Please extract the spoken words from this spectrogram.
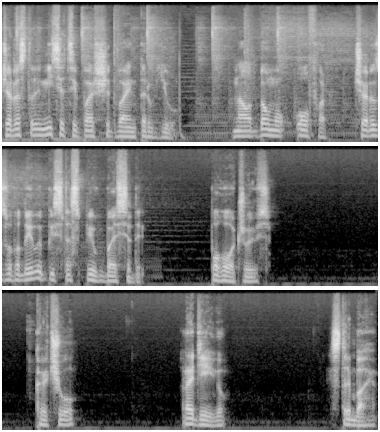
Через три місяці перші два інтерв'ю. На одному офер через годину після співбесіди. Погоджуюсь. Кричу. Радію. Стрибаю.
